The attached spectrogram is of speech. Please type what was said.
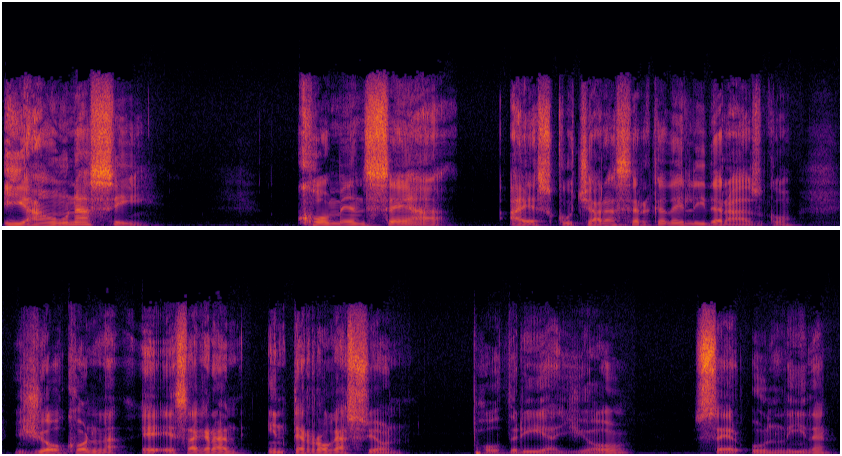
y aún así, comencé a, escuchar acerca del liderazgo, yo con e, esa gran interrogación, ¿podría yo ser un líder?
